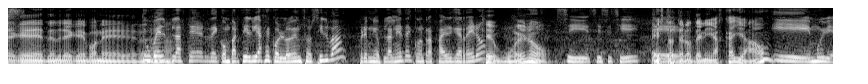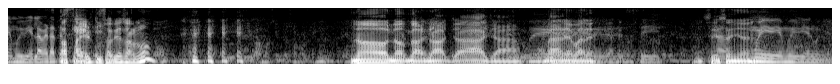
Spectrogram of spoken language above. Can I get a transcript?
pues- que, tendré que poner. Tuve el ah, placer de compartir el viaje con Lorenzo Silva, Premio Planeta, y con Rafael Guerrero. ¡Qué bueno! Sí, sí, sí, sí. Esto Eh, te lo tenías callado. Y muy bien, muy bien. La verdad es Rafael, que. ¿tú sabías algo? No, no, no, no, ya, ya. Vale, vale. Sí. Señor. Muy bien, muy bien, muy bien.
